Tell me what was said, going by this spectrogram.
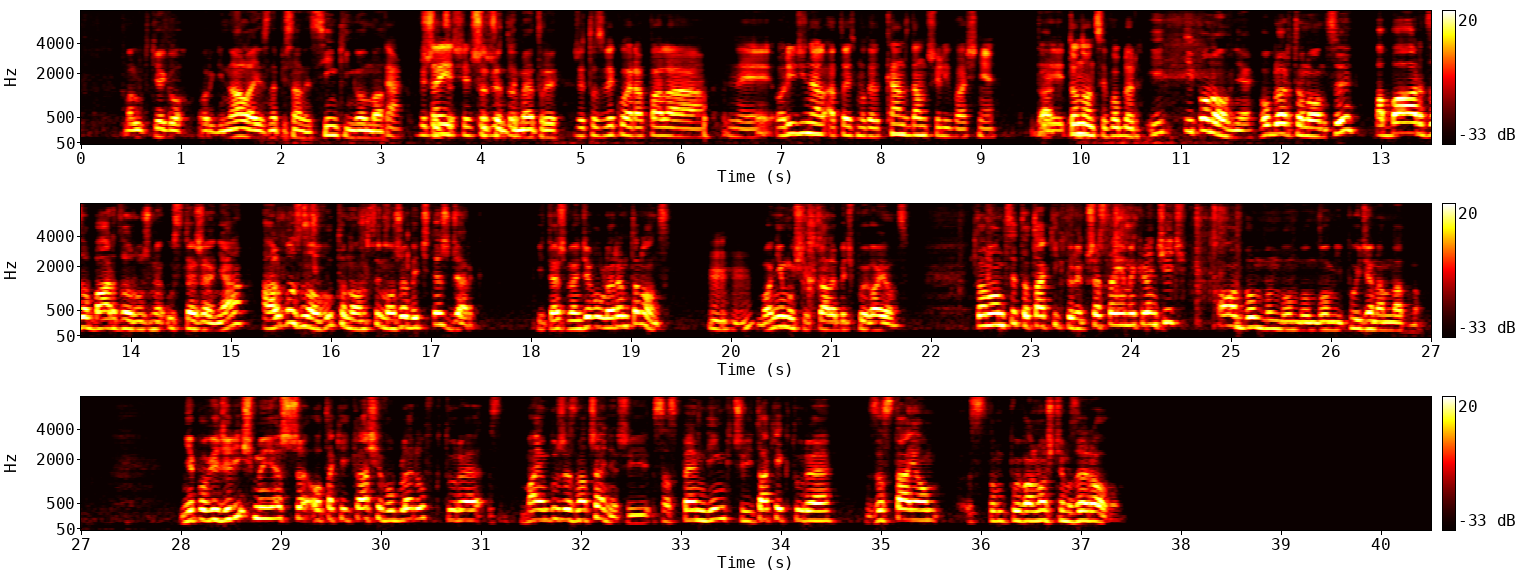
malutkiego oryginala, jest napisane sinking, on ma Tak, wydaje 3, się, to, 3 że to- cm. Że to zwykła Rapala y, Original, a to jest model Countdown, czyli właśnie Tak. y, tonący wobler. I, I ponownie, wobler tonący, a bardzo, bardzo różne usterzenia, albo znowu tonący może być też jerk. I też będzie woblerem tonącym. Mhm. bo nie musi wcale być pływający. Tonący to taki, który przestajemy kręcić, a on bum, bum, bum, bum, bum i pójdzie nam na dno. Nie powiedzieliśmy jeszcze o takiej klasie woblerów, które mają duże znaczenie, czyli suspending, czyli takie, które zostają z tą pływalnością zerową.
